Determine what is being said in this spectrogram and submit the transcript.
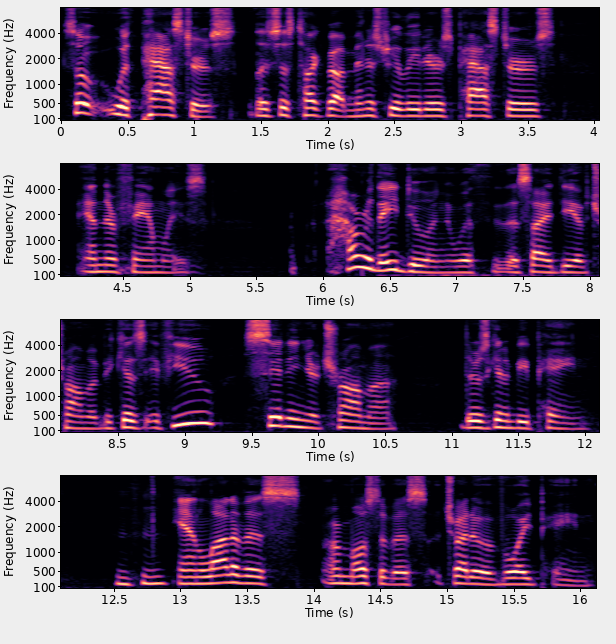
So, with pastors, let's just talk about ministry leaders, pastors, and their families. How are they doing with this idea of trauma? Because if you sit in your trauma, there's going to be pain. Mm-hmm. And a lot of us, or most of us, try to avoid pain.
